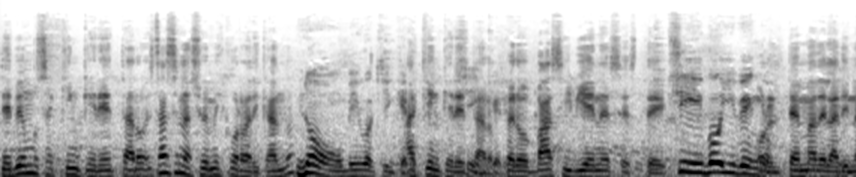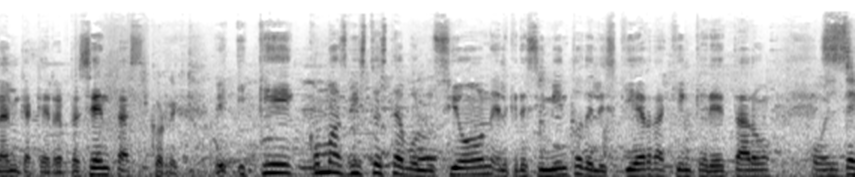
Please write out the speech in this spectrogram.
Te vemos aquí en Querétaro. ¿Estás en la Ciudad de México radicando? No, vivo aquí en Querétaro. Aquí en Sí, Querétaro, pero vas y vienes este, Sí, voy y vengo. por el tema de la dinámica que representas. Correcto. ¿Y qué, cómo has visto esta evolución, el crecimiento de la izquierda aquí en Querétaro? O el Sí,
